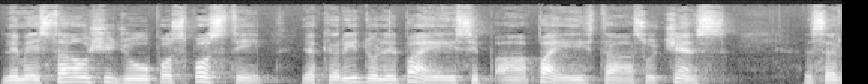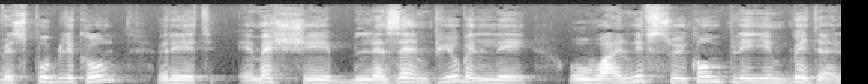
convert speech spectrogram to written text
li ma jistgħux jiġu posposti jekk irridu li l-pajjiż jibqa' pajjiż ta' suċċess. Is-servizz pubbliku ried imexxi bl-eżempju billi huwa nnifsu jkompli jinbidel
